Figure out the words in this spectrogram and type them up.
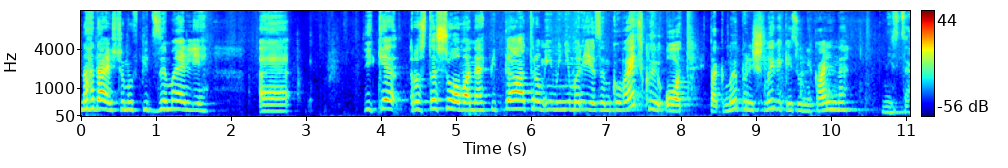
Нагадаю, що ми в підземеллі, е, яке розташоване під театром імені Марії Зенковецької. От, так, ми прийшли в якесь унікальне місце.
